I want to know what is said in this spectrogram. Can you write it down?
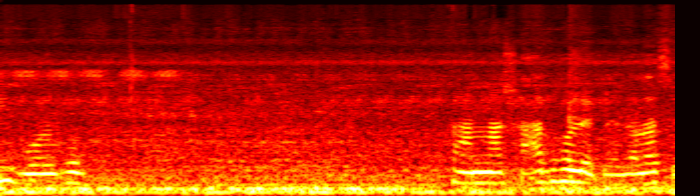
কি বলব? রান্না স্বাদ হলে ভেজাল আছে।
